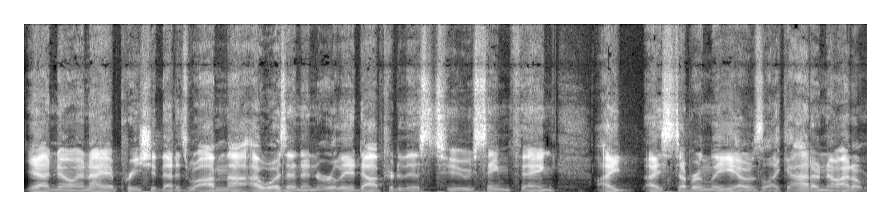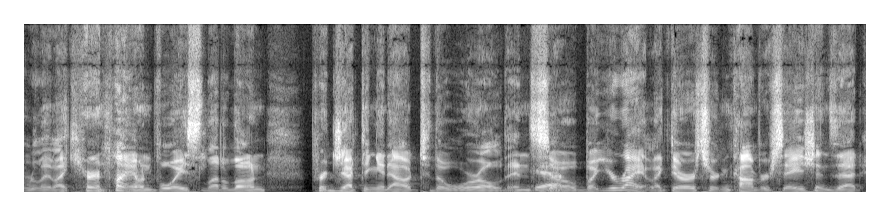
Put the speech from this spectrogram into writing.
Yeah, no, and I appreciate that as well. I'm not I wasn't an early adopter to this too. Same thing. I I stubbornly I was like, I don't know, I don't really like hearing my own voice, let alone projecting it out to the world. And yeah. so, but you're right. Like there are certain conversations that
